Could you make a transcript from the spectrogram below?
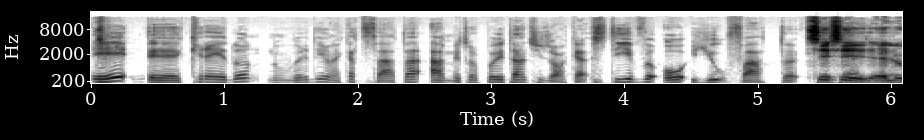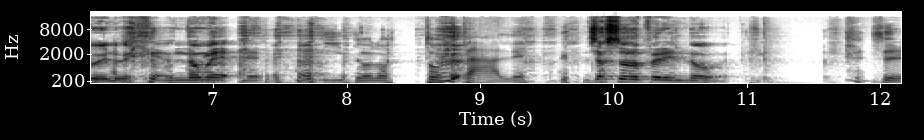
E eh, credo, non vorrei dire una cazzata, a Metropolitan ci gioca Steve O. U. Fat. Sì, sì, è lui, lui. Un nome... un idolo totale. Già solo per il nome. Sì.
